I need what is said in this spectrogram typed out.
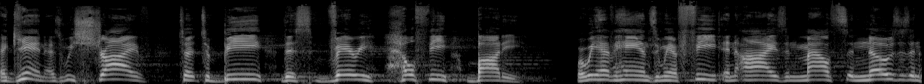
again, as we strive to, to be this very healthy body, where we have hands and we have feet and eyes and mouths and noses and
